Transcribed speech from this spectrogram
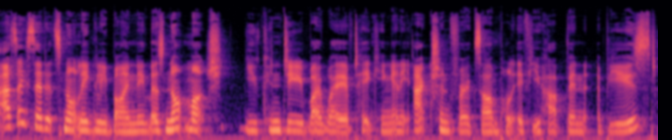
As I said, it's not legally binding. There's not much you can do by way of taking any action, for example, if you have been abused.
